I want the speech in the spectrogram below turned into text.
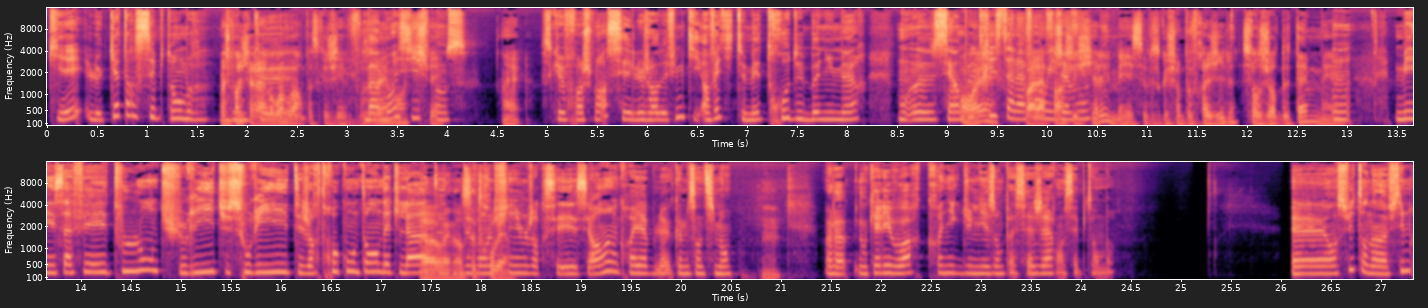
qui est le 14 septembre. Moi, je pense que Donc, j'irai le euh, revoir parce que j'ai vraiment. Bah moi aussi, kiffé. je pense. Ouais. Parce que franchement, c'est le genre de film qui, en fait, il te met trop de bonne humeur. Bon, euh, c'est un peu Ouais. triste à la Bah, fin, à la oui, j'ai chialé, mais c'est parce que je suis un peu fragile sur ce genre de thème. Mais... Mm. Mais ça fait tout le long, tu ris, tu souris, t'es genre trop content d'être là Ah ouais, non, devant le bien. film. Genre, c'est vraiment incroyable euh, comme sentiment. Mm. Voilà, donc allez voir Chronique d'une liaison passagère en septembre. Euh, ensuite, on a un film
